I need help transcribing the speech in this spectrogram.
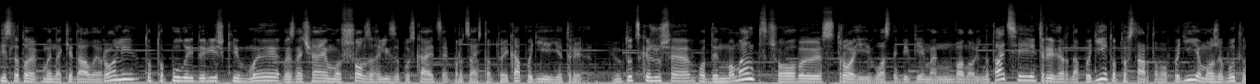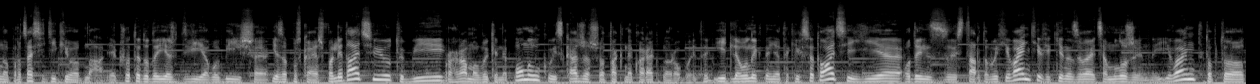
Після того, як ми накидали ролі, тобто пули і доріжки, ми визначаємо, що взагалі запускає цей процес, тобто яка подія є тригерною. Тут скажу ще один момент, що в строгій власне BPMN 2.0 нотації тригерна подія, тобто стартова подія, може бути на процесі тільки одна. Якщо ти додаєш дві або більше і запускаєш валідацію, тобі програма викине помилку і скаже, що так некоректно робити. І для уникнення таких ситуацій є один з стартових івентів, який називається множинний івент. Тобто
